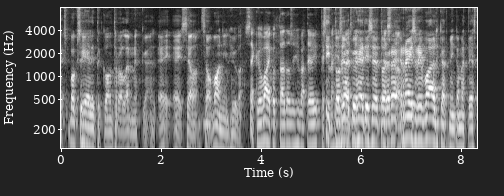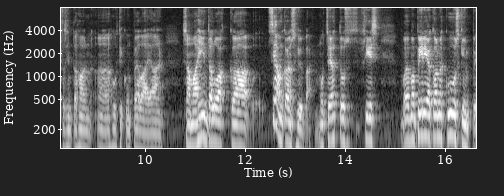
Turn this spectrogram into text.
Xboxin Elite Controller nykyään, ei, ei se, on, se on vaan niin hyvä. Se kyllä vaikuttaa tosi hyvältä. Ei itse Sitten kyllä tosiaan kyllä heti se toi Razerin Wildcat, minkä mä testasin tuohon uh, huhtikuun pelaajaan, sama hintaluokkaa, se on kans hyvä, mutta se johtuu siis, mä pidin jo 360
